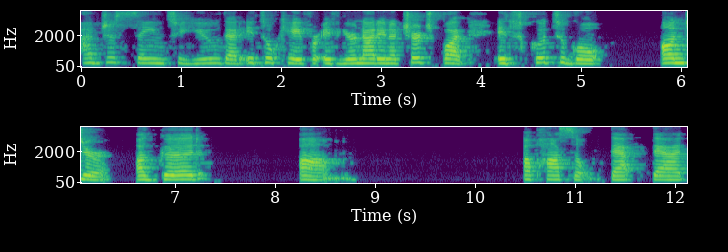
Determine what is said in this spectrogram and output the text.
I'm just saying to you that it's okay for if you're not in a church, but it's good to go under a good um apostle that that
